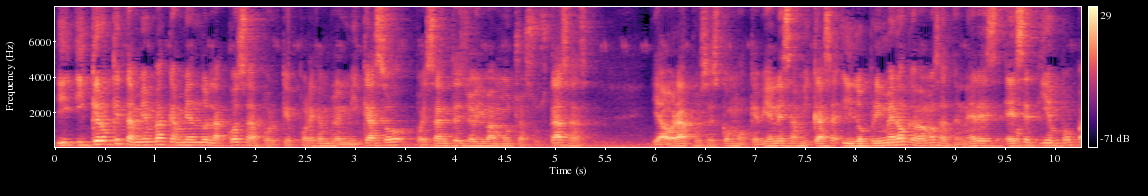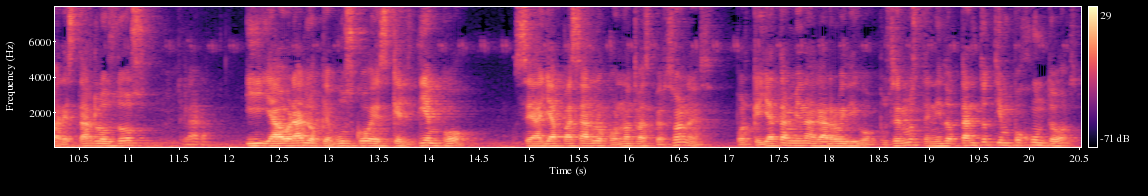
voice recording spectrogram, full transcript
Y, y creo que también va cambiando la cosa, porque por ejemplo en mi caso, pues antes yo iba mucho a sus casas. Y ahora pues es como que vienes a mi casa y lo primero que vamos a tener es ese tiempo para estar los dos. Claro. Y ahora lo que busco es que el tiempo sea ya pasarlo con otras personas. Porque ya también agarro y digo, pues hemos tenido tanto tiempo juntos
